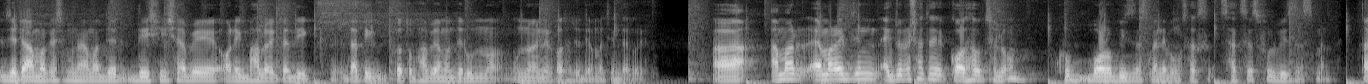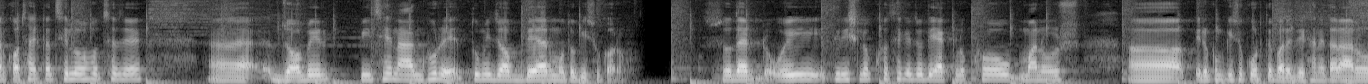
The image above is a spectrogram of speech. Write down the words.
যেটা আমার কাছে মনে হয় আমাদের দেশ হিসাবে অনেক ভালো একটা দিক জাতিগতভাবে আমাদের উন্ন- উন্নয়নের কথা যদি আমরা চিন্তা করি। আমার আমার একজন একজনের সাথে কথা হচ্ছিল। খুব বড় বিজনেসম্যান এবং সাকসেসফুল বিজনেসম্যান তার কথা একটা ছিল হচ্ছে যে জবের পিছে না ঘুরে তুমি জব দেওয়ার মতো কিছু করো। সো দ্যাট ওই তিরিশ লক্ষ থেকে যদি এক লক্ষ মানুষ এরকম কিছু করতে পারে যেখানে তারা আরও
